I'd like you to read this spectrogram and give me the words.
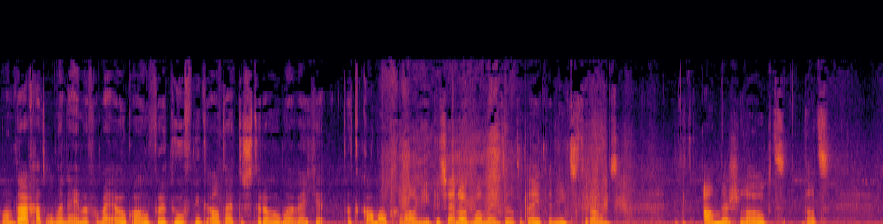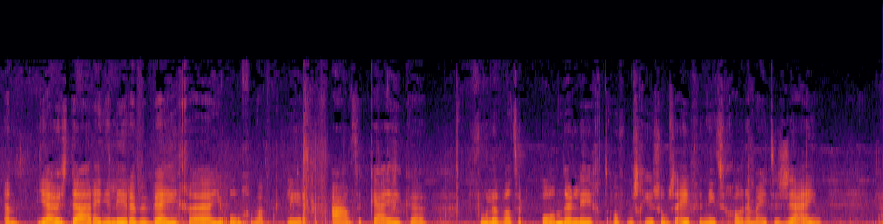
Want daar gaat ondernemen van mij ook over. Het hoeft niet altijd te stromen, weet je. Dat kan ook gewoon niet. Er zijn ook momenten dat het even niet stroomt. Dat het anders loopt. Dat... En juist daarin je leren bewegen, je ongemak leren aan te kijken, voelen wat eronder ligt, of misschien soms even niet gewoon ermee te zijn. Ja,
